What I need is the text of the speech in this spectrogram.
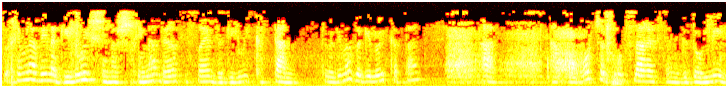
צריכים להבין, הגילוי של השכינה בארץ ישראל זה גילוי קטן. אתם יודעים מה זה גילוי קטן? האורות של חוץ לארץ הם גדולים.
